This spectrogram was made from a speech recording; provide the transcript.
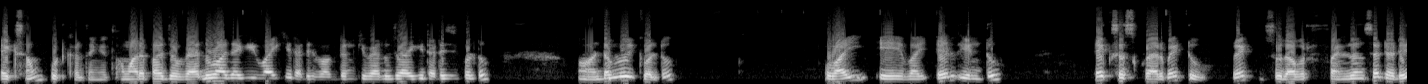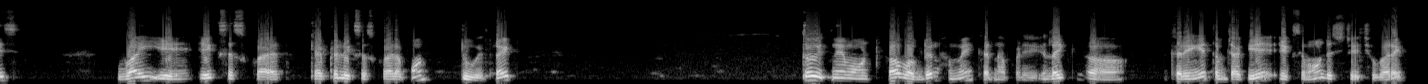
एक्स हम पुट कर देंगे। तो हमारे पास जो वैल्यू आ जाएगी वाई की दैट इज़ वर्क डन की वैल्यू जो आएगी that is equal to Uh, w equal to y a y l into x square by 2 right? So the, our final answer that is y a x square capital x square upon 2 l right? तो इतने अमाउंट का वर्क डन हमें करना पड़ेगा। लाइक like, uh, करेंगे तब जाके एक्स अमाउंट स्ट्रेच होगा right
